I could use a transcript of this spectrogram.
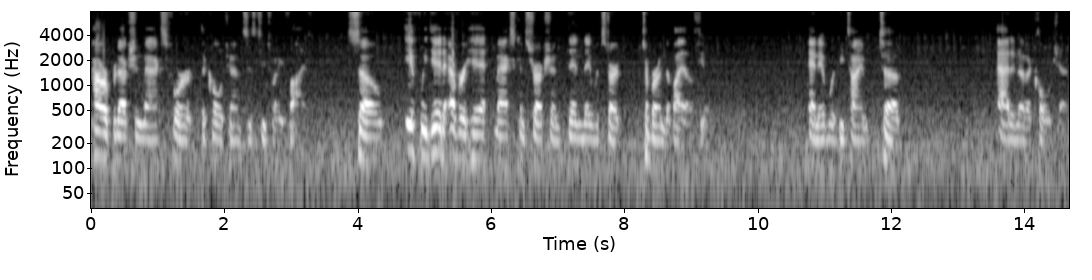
power production max for the coal gens is 225. So if we did ever hit max construction, then they would start to burn the biofuel. And it would be time to add another coal gen.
